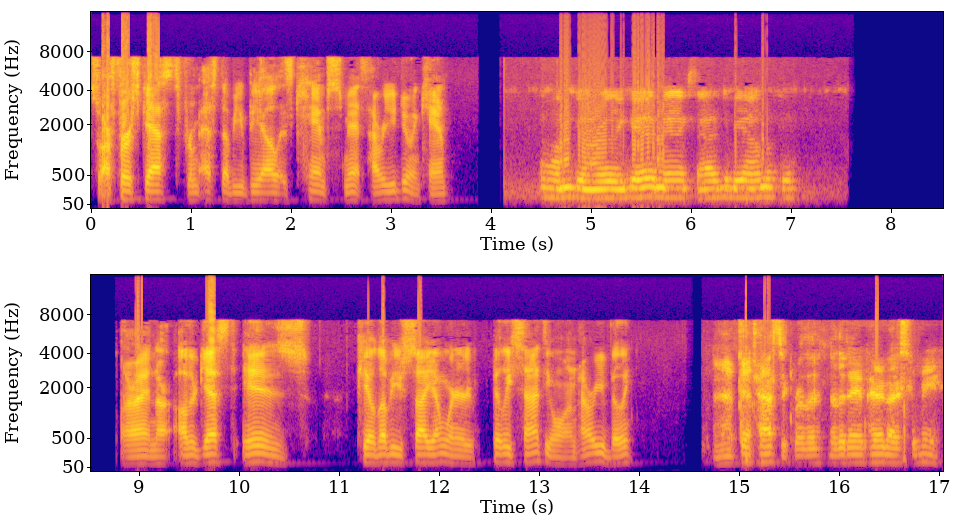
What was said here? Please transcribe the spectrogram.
So our first guest from SWBL is Cam Smith. How are you doing, Cam? I'm doing really good, man. Excited to be on with you. All right, and our other guest is PLW Cy Young winner Billy Santillan. How are you, Billy? Yeah, fantastic, brother. Another day in paradise for me.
